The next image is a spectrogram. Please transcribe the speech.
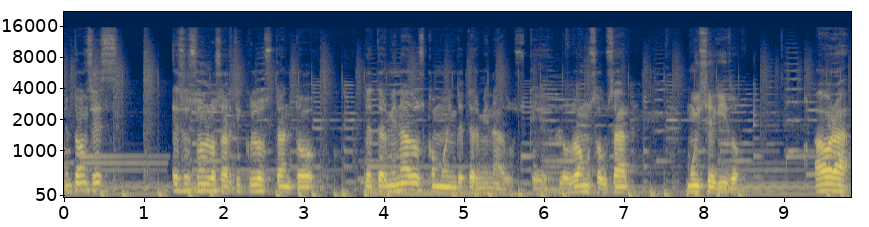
Entonces, esos son los artículos tanto determinados como indeterminados, que los vamos a usar muy seguido. Ahora,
